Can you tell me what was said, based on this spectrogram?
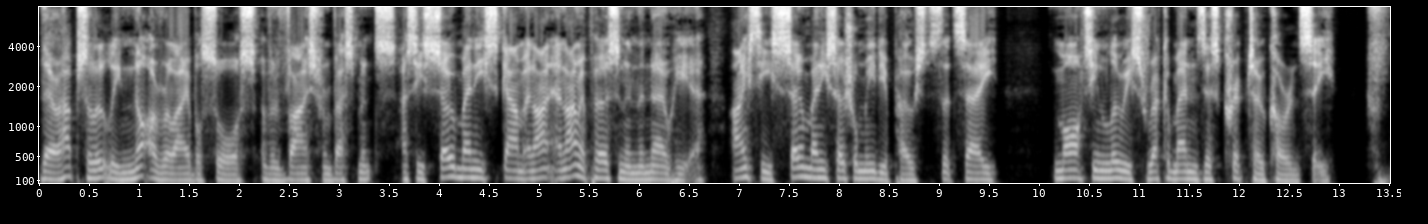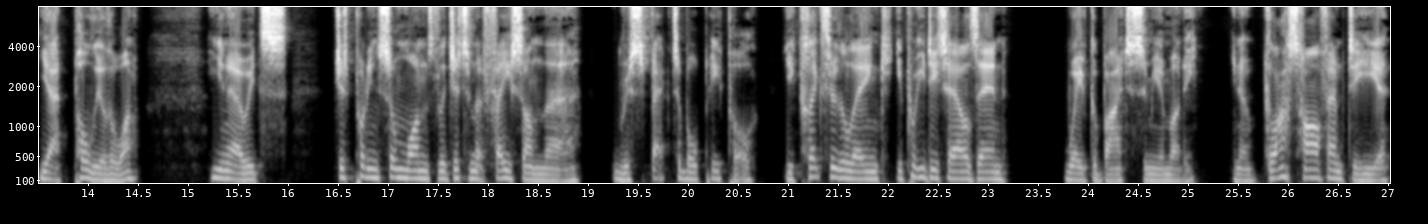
They're absolutely not a reliable source of advice for investments. I see so many scam, and, I, and I'm a person in the know here. I see so many social media posts that say, Martin Lewis recommends this cryptocurrency. yeah, pull the other one. You know, it's just putting someone's legitimate face on there, respectable people. You click through the link, you put your details in, wave goodbye to some of your money. You know, glass half empty here.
